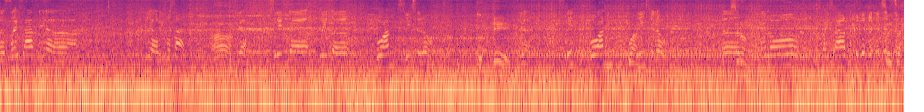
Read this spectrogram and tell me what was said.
uh, Sraisat near, uh, near Riverside. Ah, Yeah. Street, uh, street, uh, one, three, zero. okay. Yeah. Street, one, One. three, zero. Uh, Seron. Hello, Sraisat. Sraisa.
